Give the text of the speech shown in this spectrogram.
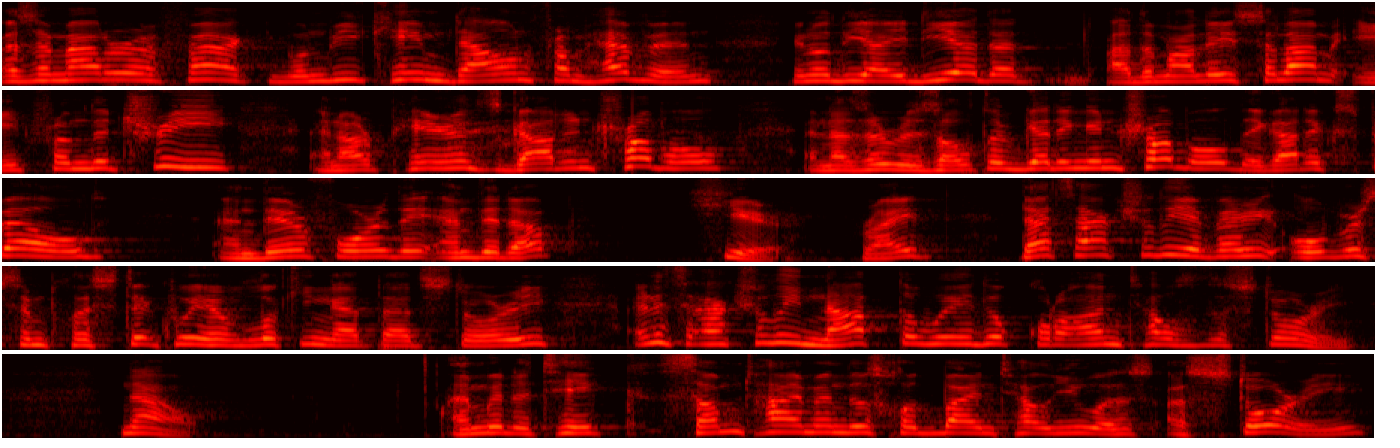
As a matter of fact, when we came down from heaven, you know, the idea that Adam salam ate from the tree and our parents got in trouble, and as a result of getting in trouble, they got expelled, and therefore they ended up here, right? That's actually a very oversimplistic way of looking at that story, and it's actually not the way the Quran tells the story. Now, I'm going to take some time in this khutbah and tell you a, a story,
